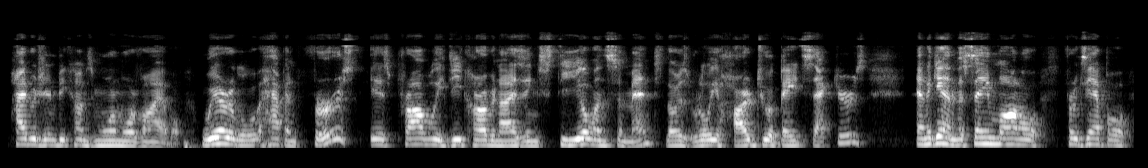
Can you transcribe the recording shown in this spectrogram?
hydrogen becomes more and more viable. Where it will happen first is probably decarbonizing steel and cement, those really hard to abate sectors. And again, the same model, for example,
